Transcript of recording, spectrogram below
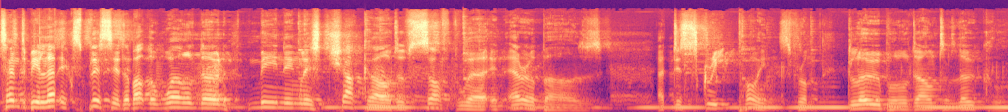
tend to be less explicit about the well known meaningless chuck out of software in error bars at discrete points from global down to local.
